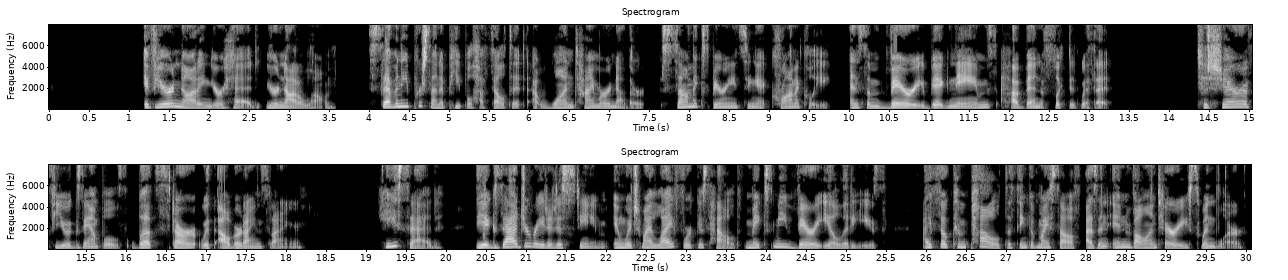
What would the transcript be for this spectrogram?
If you're nodding your head, you're not alone. 70% of people have felt it at one time or another, some experiencing it chronically, and some very big names have been afflicted with it. To share a few examples, let's start with Albert Einstein. He said, The exaggerated esteem in which my life work is held makes me very ill at ease. I feel compelled to think of myself as an involuntary swindler.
